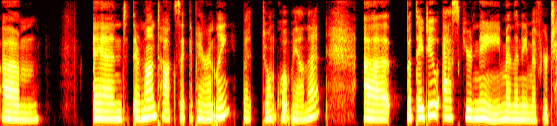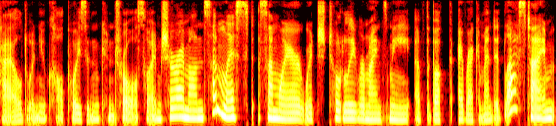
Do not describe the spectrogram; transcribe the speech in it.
Um, and they're non toxic apparently, but don't quote me on that. Uh, but they do ask your name and the name of your child when you call poison control. So I'm sure I'm on some list somewhere, which totally reminds me of the book I recommended last time,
